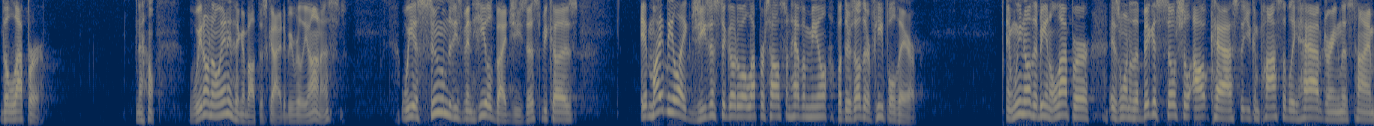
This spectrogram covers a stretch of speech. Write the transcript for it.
the leper. Now, we don't know anything about this guy, to be really honest. We assume that he's been healed by Jesus because it might be like Jesus to go to a leper's house and have a meal, but there's other people there. And we know that being a leper is one of the biggest social outcasts that you can possibly have during this time.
